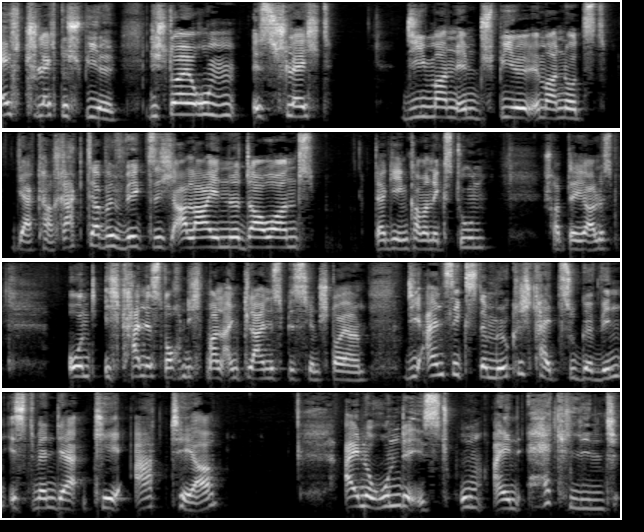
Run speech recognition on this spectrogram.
echt schlechtes Spiel. Die Steuerung ist schlecht, die man im Spiel immer nutzt. Der Charakter bewegt sich alleine dauernd. Dagegen kann man nichts tun. Schreibt er ja alles. Und ich kann es doch nicht mal ein kleines bisschen steuern. Die einzigste Möglichkeit zu gewinnen ist, wenn der Theater eine Runde ist, um ein Hacklint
